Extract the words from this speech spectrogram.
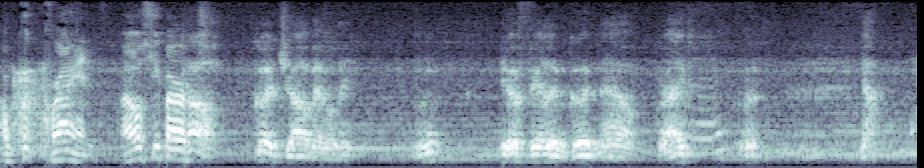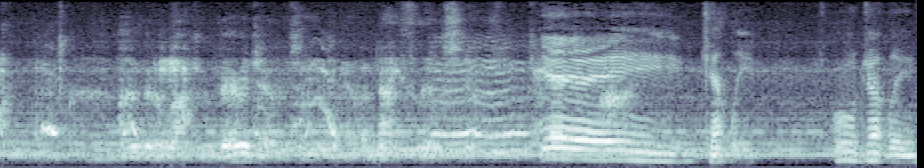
Oh, quit crying. Oh, she burped. Oh, good job, Emily. Hmm? You're feeling good now, right? Now, I'm gonna rock you very gently so you can have a nice little snooze. Yay! Gently. Scroll gently.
